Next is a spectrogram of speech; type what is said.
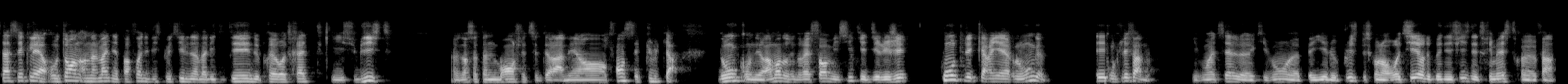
Ça, c'est clair. Autant en Allemagne, il y a parfois des dispositifs d'invalidité, de pré-retraite qui subsistent euh, dans certaines branches, etc. Mais en France, c'est plus le cas. Donc, on est vraiment dans une réforme ici qui est dirigée contre les carrières longues et contre les femmes, qui vont être celles qui vont euh, payer le plus, puisqu'on leur retire le bénéfice des trimestres. Euh, enfin,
